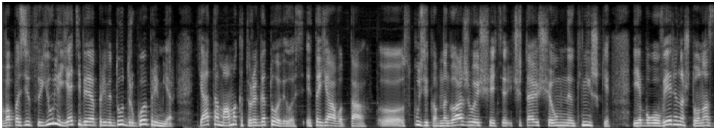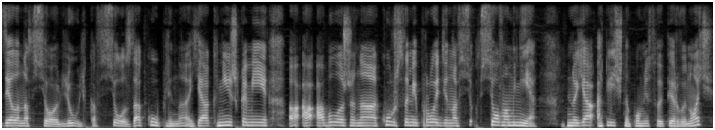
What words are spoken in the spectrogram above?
в оппозицию Юли я тебе приведу другой пример. Я та мама, которая которой готовилась. Это я вот та, э, с пузиком наглаживающая, читающая умные книжки. Я была уверена, что у нас сделано все, люлька, все закуплено. Я книжками а, а, обложена, курсами пройдено, все, все во мне. Но я отлично помню свою первую ночь,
